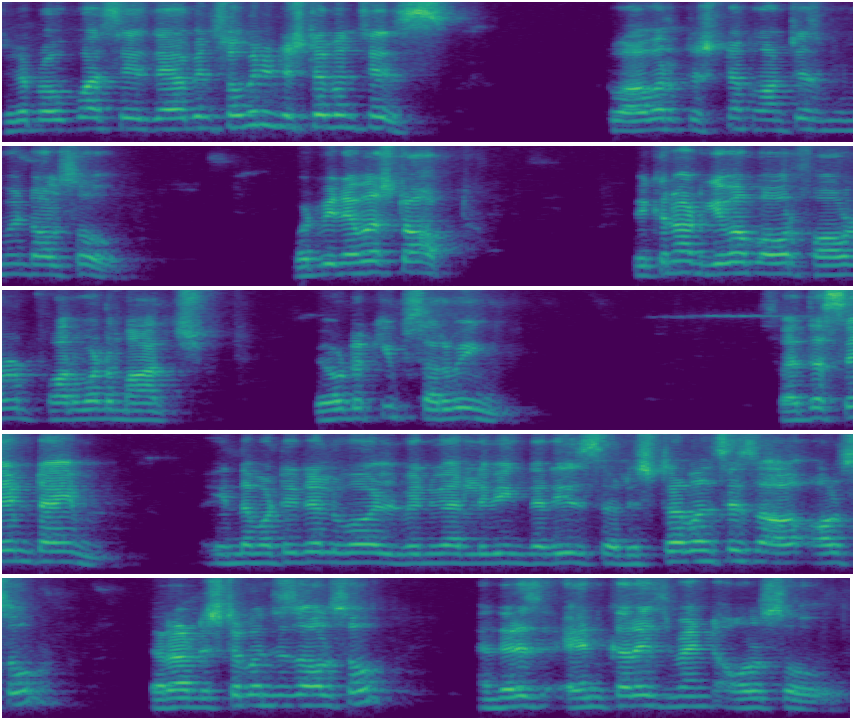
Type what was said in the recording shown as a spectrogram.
Srila Prabhupada says there have been so many disturbances to our Krishna conscious movement also. But we never stopped. We cannot give up our forward, forward march. We have to keep serving. So at the same time, in the material world, when we are living, there is disturbances also. There are disturbances also and there is encouragement also.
